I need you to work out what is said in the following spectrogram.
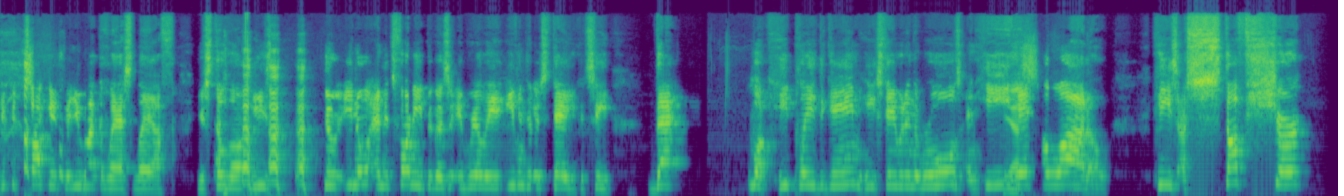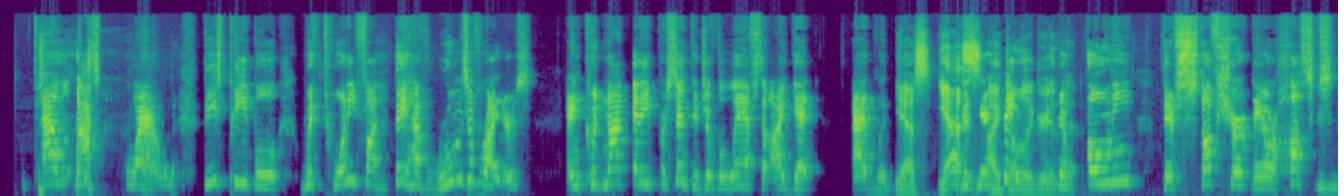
you can suck it, but you got the last laugh. You're still the he's dude, you know, and it's funny because it really, even to this day, you could see that look, he played the game, he stayed within the rules, and he Yes. hit a lotto. He's a stuffed shirt, talentless clown. These people with 25, they have rooms of writers and could not get a percentage of the laughs that I get ad lib. Yes, yes, I fake. totally agree with They're that. phony. They're stuffed shirt. They are husks mm-hmm.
